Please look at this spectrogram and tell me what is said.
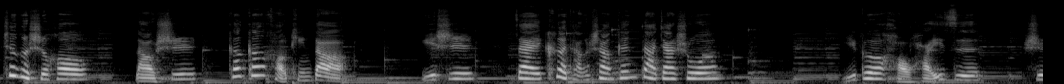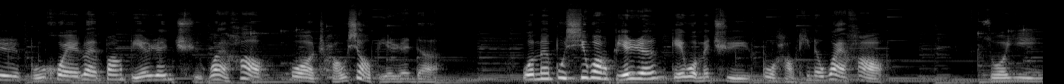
这个时候，老师刚刚好听到，于是，在课堂上跟大家说：“一个好孩子是不会乱帮别人取外号或嘲笑别人的。我们不希望别人给我们取不好听的外号，所以。”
